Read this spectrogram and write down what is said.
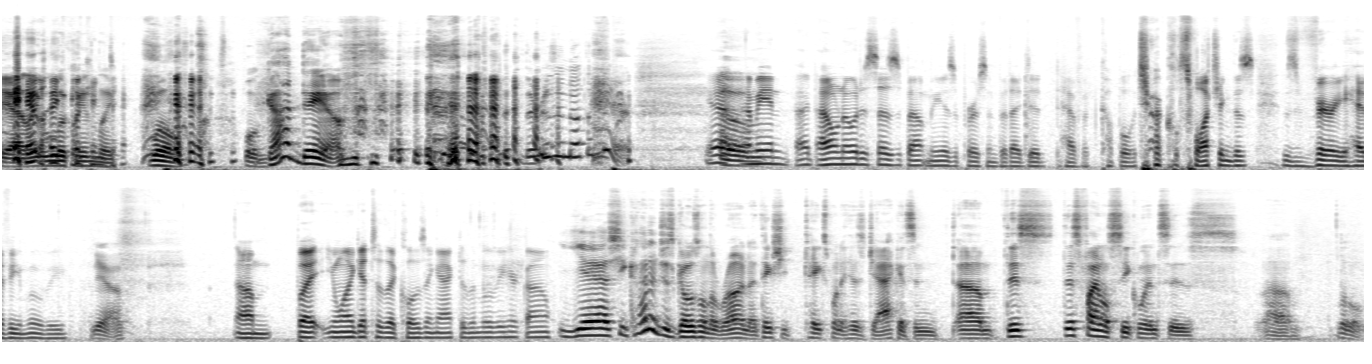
Yeah, like, like, looking, looking like, well, well, goddamn, there isn't nothing there. Yeah, I Um, mean, I, I don't know what it says about me as a person, but I did have a couple of chuckles watching this this very heavy movie. Yeah, Um, but you want to get to the closing act of the movie here, Kyle? yeah. She kind of just goes on the run. I think she takes one of his jackets, and um, this this final sequence is um, a little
